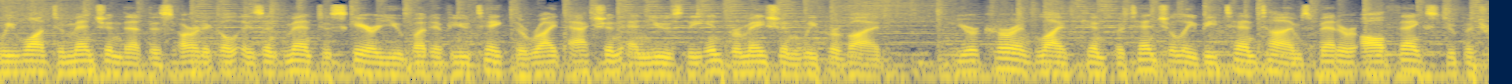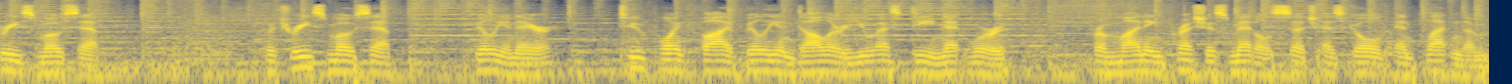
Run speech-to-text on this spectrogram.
we want to mention that this article isn't meant to scare you but if you take the right action and use the information we provide, your current life can potentially be 10 times better all thanks to Patrice Motsepe. Patrice Motsepe, billionaire, $2.5 billion USD net worth, from mining precious metals such as gold and platinum,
